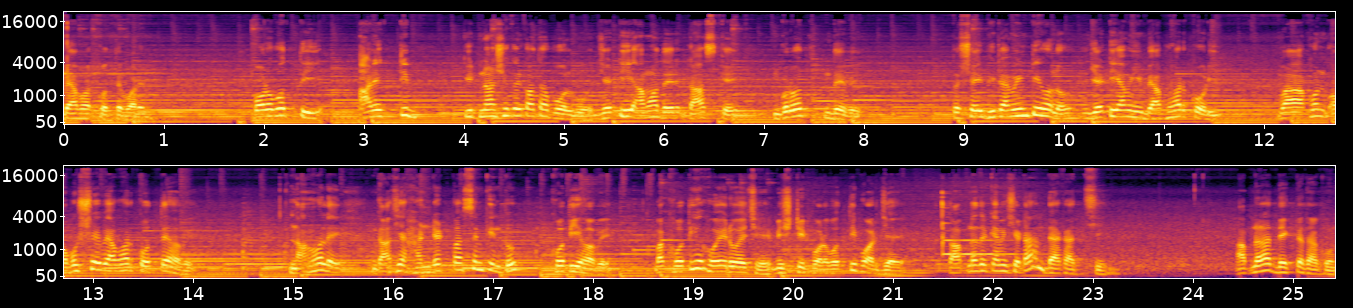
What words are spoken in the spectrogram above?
ব্যবহার করতে পারেন। পরবর্তী আরেকটি কীটনাশকের কথা বলব, যেটি আমাদের গাছকে গ্রোথ দেবে। তো সেই ভিটামিনটি হলো যেটি আমি ব্যবহার করি বা এখন অবশ্যই ব্যবহার করতে হবে। না হলে গাছে হান্ড্রেড পার্সেন্ট কিন্তু ক্ষতি হবে বা ক্ষতি হয়ে রয়েছে বৃষ্টির পরবর্তী পর্যায়ে। তো আপনাদেরকে আমি সেটা দেখাচ্ছি। আপনারা দেখতে থাকুন।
